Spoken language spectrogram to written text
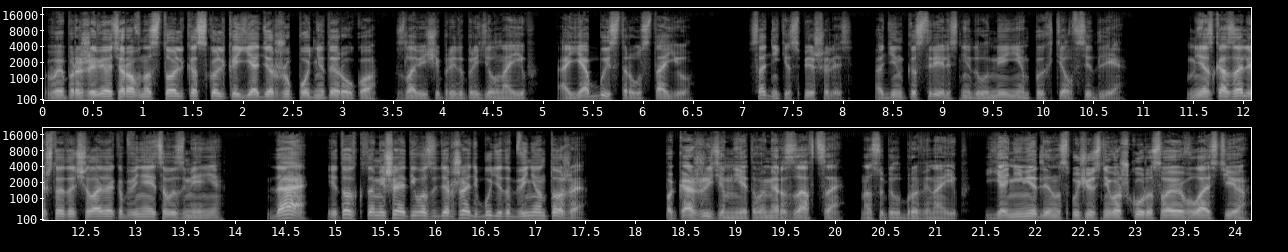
«Вы проживете ровно столько, сколько я держу поднятой руку», — зловеще предупредил Наиб. «А я быстро устаю». Всадники спешились. Один кострель с недоумением пыхтел в седле. Мне сказали, что этот человек обвиняется в измене. Да, и тот, кто мешает его задержать, будет обвинен тоже. «Покажите мне этого мерзавца», — насупил брови Наиб. «Я немедленно спущу с него шкуру своей властью».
